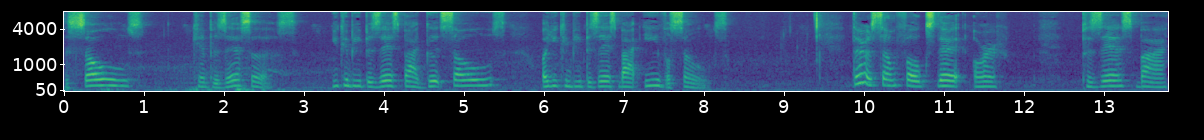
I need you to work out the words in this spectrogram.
The souls can possess us. You can be possessed by good souls, or you can be possessed by evil souls. There are some folks that are possessed by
